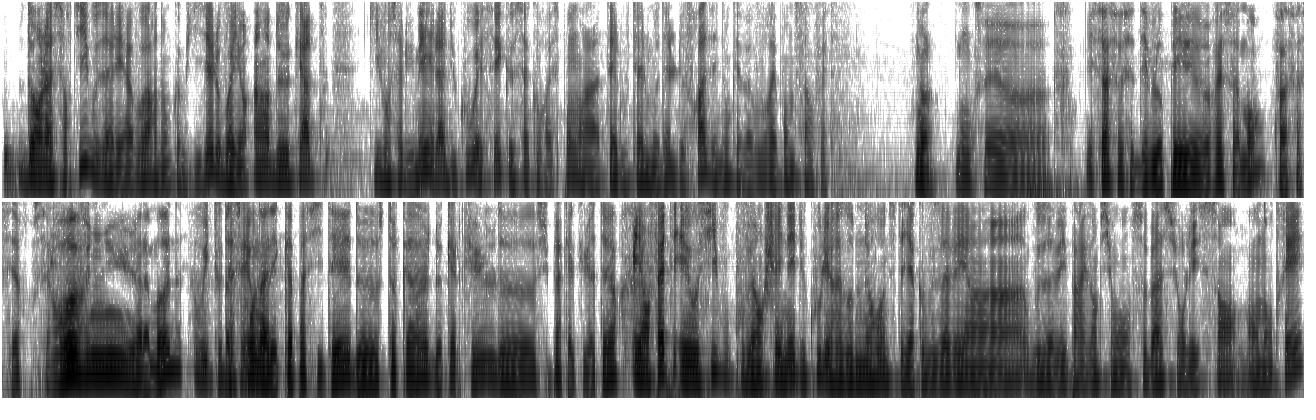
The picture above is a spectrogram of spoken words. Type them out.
dans la sortie, vous allez avoir, donc, comme je disais, le voyant 1, 2, 4 qui vont s'allumer. Et là, du coup, elle sait que ça correspond à tel ou tel modèle de phrase. Et donc, elle va vous répondre ça, en fait. Voilà. Donc c'est euh, et ça, ça s'est développé euh, récemment. Enfin, ça s'est c'est revenu à la mode Oui, tout à parce fait. qu'on ouais. a les capacités de stockage, de calcul, de supercalculateur. Et en fait, et aussi, vous pouvez enchaîner du coup les réseaux de neurones. C'est-à-dire que vous avez un, vous avez par exemple, si on se base sur les 100 en entrée,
